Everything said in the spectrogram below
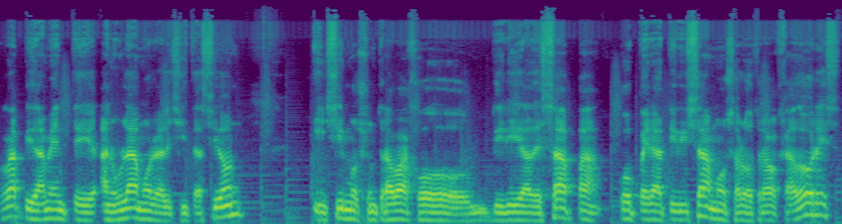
rápidamente anulamos la licitación hicimos un trabajo, diría, de zapa, cooperativizamos a los trabajadores,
